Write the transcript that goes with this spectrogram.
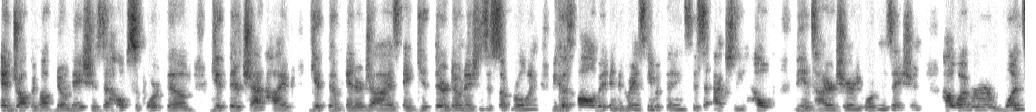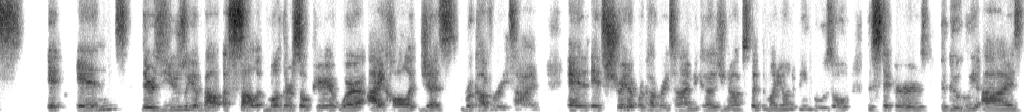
and dropping off donations to help support them, get their chat hyped, get them energized, and get their donations and stuff rolling. Because all of it in the grand scheme of things is to actually help the entire charity organization. However, once it ends, there's usually about a solid month or so period where I call it just recovery time. And it's straight up recovery time because, you know, I've spent the money on the BeanBoozled, the stickers, the googly eyes.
